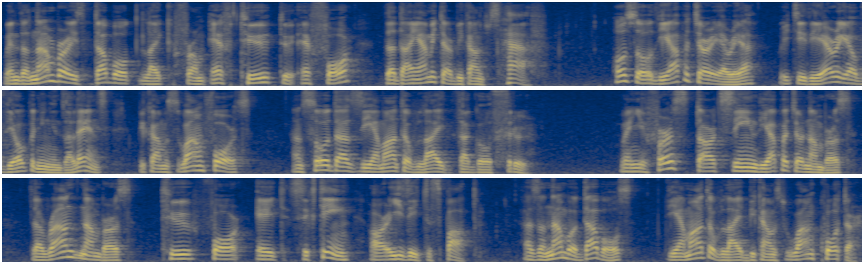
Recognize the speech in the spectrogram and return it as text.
when the number is doubled like from f2 to f4, the diameter becomes half. Also, the aperture area, which is the area of the opening in the lens, becomes one-fourth, and so does the amount of light that goes through. When you first start seeing the aperture numbers, the round numbers 2, 4, 8, 16 are easy to spot. As the number doubles, the amount of light becomes one quarter.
